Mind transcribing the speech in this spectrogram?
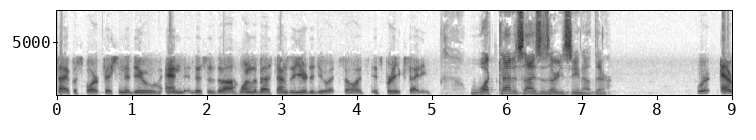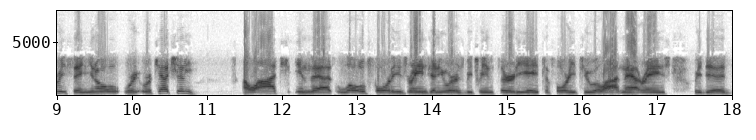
type of sport fishing to do and this is uh, one of the best times of the year to do it so it's it's pretty exciting. What kind of sizes are you seeing out there? We're everything you know we're we're catching a lot in that low 40s range, anywhere between 38 to 42, a lot in that range. We did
